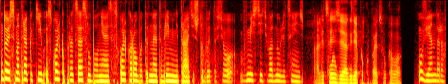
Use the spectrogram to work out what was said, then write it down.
Ну, то есть, смотря какие, сколько процессов выполняется, сколько роботы на это времени тратит, чтобы это все вместить в одну лицензию. А лицензия где покупается, у кого? У вендоров.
